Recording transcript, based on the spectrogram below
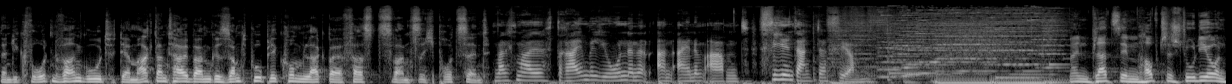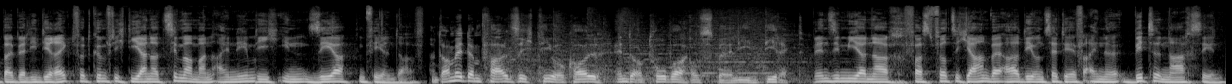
Denn die Quoten waren gut. Der Marktanteil beim Gesamtpublikum lag bei fast 20 Prozent. Manchmal drei Millionen an einem Abend. Vielen Dank dafür. Meinen Platz im Hauptstadtstudio und bei Berlin Direkt wird künftig Diana Zimmermann einnehmen, die ich Ihnen sehr empfehlen darf. Und damit empfahl sich Theo Koll Ende Oktober aus Berlin direkt. Wenn Sie mir nach fast 40 Jahren bei ARD und ZDF eine Bitte nachsehen,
